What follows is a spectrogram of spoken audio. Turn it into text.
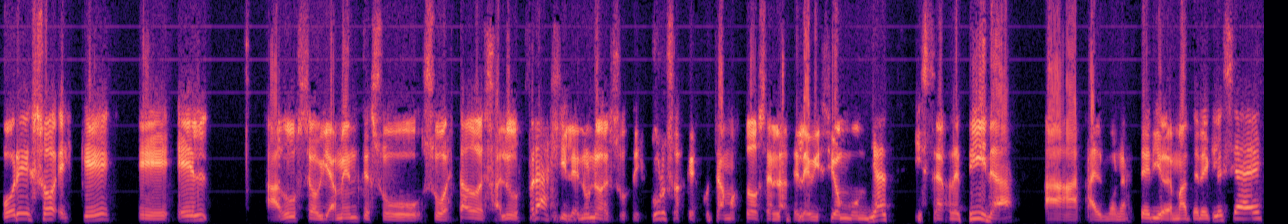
Por eso es que eh, él aduce obviamente su, estado de salud frágil en uno de sus discursos que escuchamos todos en la televisión mundial y se retira al monasterio de Mater Ecclesiae,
